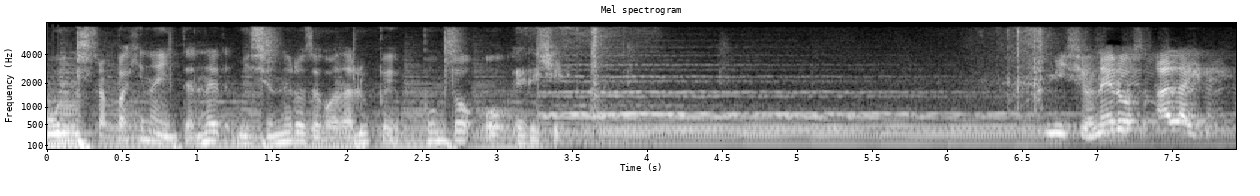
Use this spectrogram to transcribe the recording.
o en nuestra página de internet misionerosdeguadalupe.org. Misioneros al aire.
